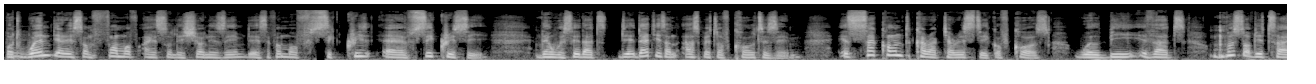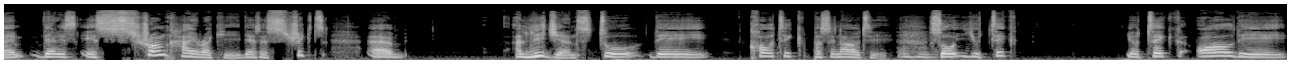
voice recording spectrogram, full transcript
But mm. when there is some form of isolationism, there is a form of uh, secrecy, then we say that that is an aspect of cultism. A second characteristic, of course, will be that most of the time there is a strong hierarchy, there's a strict um, allegiance to the cultic personality. Mm-hmm. So you take you take all the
